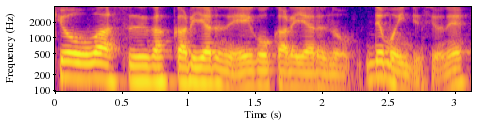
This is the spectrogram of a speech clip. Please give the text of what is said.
今日は数学からやるの英語からやるのでもいいんですよね。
